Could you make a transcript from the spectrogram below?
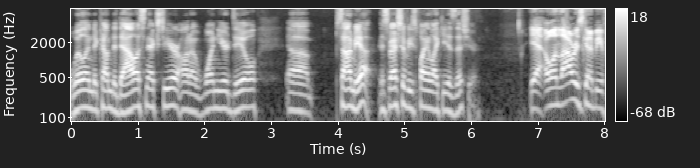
willing to come to Dallas next year on a one-year deal, uh, sign me up, especially if he's playing like he is this year. Yeah. Oh, and Lowry's going to be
